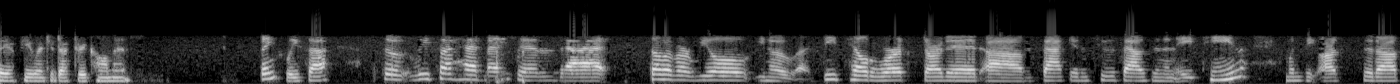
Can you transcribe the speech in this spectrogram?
say a few introductory comments. Thanks, Lisa. So, Lisa had mentioned that some of our real, you know, detailed work started um, back in 2018 when the ARRC stood up,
